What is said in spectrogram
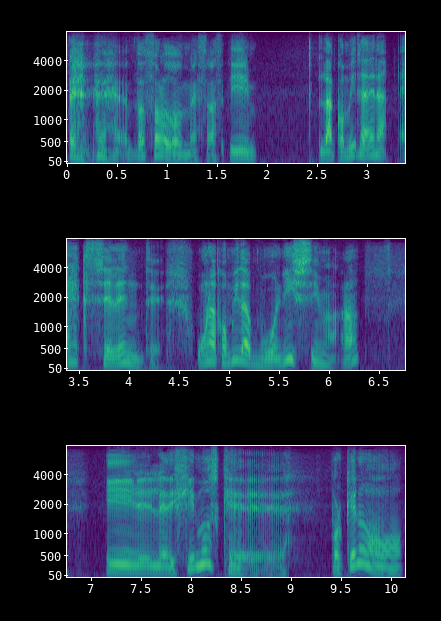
dos, solo dos mesas. Y la comida era excelente, una comida buenísima, ¿no? Y le dijimos que, ¿por qué no,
